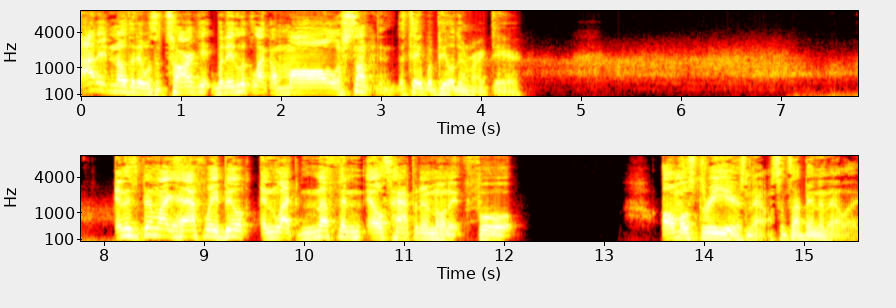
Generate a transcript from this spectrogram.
I didn't know that it was a Target, but it looked like a mall or something that they were building right there. And it's been like halfway built and like nothing else happening on it for almost three years now since I've been in LA.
